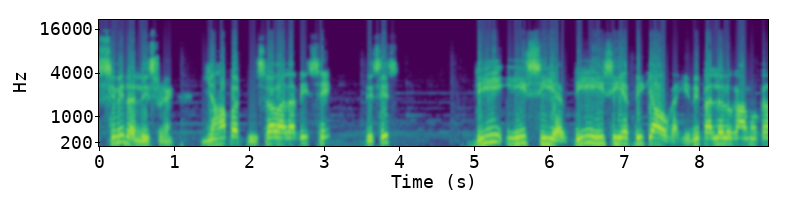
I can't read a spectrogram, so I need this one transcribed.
सिमिलरली स्टूडेंट यहाँ पर दूसरा वाला भी say this is D C F D C F भी क्या होगा? ये भी पैरेललोग्राम होगा.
